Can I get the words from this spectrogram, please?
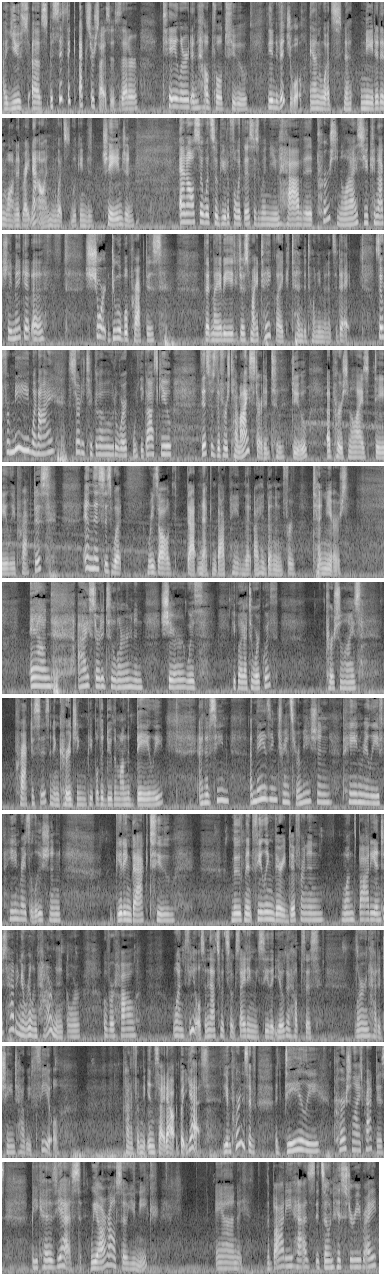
a use of specific exercises that are tailored and helpful to the individual and what's ne- needed and wanted right now and what's looking to change and and also what's so beautiful with this is when you have it personalized you can actually make it a short doable practice that maybe just might take like 10 to 20 minutes a day so for me, when I started to go to work with Egoscue, this was the first time I started to do a personalized daily practice. And this is what resolved that neck and back pain that I had been in for 10 years. And I started to learn and share with people I got to work with personalized practices and encouraging people to do them on the daily. And I've seen amazing transformation, pain relief, pain resolution, getting back to movement, feeling very different in one's body, and just having a real empowerment or over how one feels. And that's what's so exciting. We see that yoga helps us learn how to change how we feel, kind of from the inside out. But yes, the importance of a daily personalized practice because, yes, we are also unique and the body has its own history, right?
